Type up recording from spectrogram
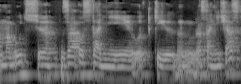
е, мабуть, е, за останній от е, останній час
